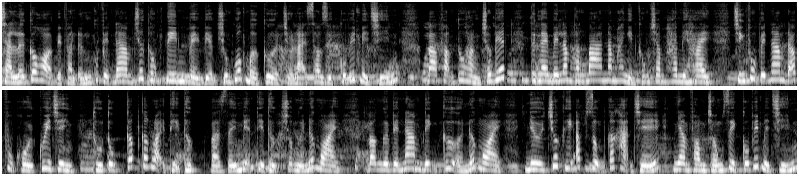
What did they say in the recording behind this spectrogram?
Trả lời câu hỏi về phản ứng của Việt Nam trước thông tin về việc Trung Quốc mở cửa trở lại sau dịch COVID-19, bà Phạm Thu Hằng cho biết từ ngày 15 tháng 3 năm 2022, chính phủ Việt Nam đã phục hồi quy trình, thủ tục cấp các loại thị thực và giấy miễn thị thực cho người nước ngoài và người Việt Nam định cư ở nước ngoài như trước khi áp dụng các hạn chế nhằm phòng chống dịch COVID-19,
